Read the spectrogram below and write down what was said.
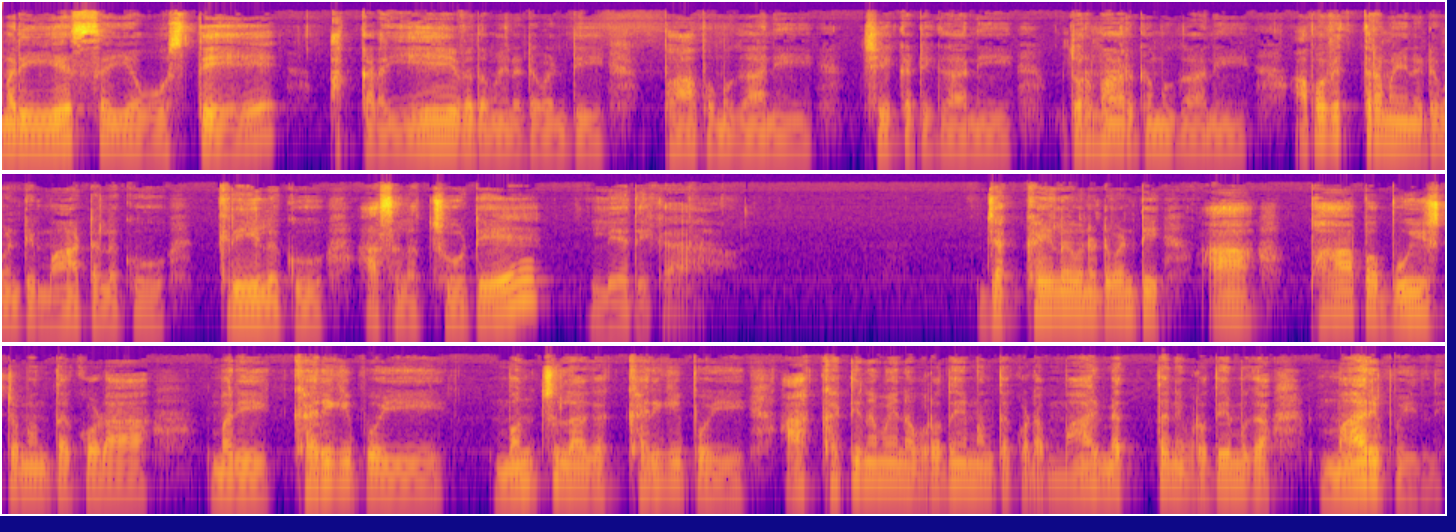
మరి ఏసయ్య వస్తే అక్కడ ఏ విధమైనటువంటి పాపము కానీ చీకటి కానీ దుర్మార్గము కానీ అపవిత్రమైనటువంటి మాటలకు క్రియలకు అసలు చోటే లేదిక. జక్కైలో ఉన్నటువంటి ఆ పాప భూయిష్టమంతా కూడా మరి కరిగిపోయి మంచులాగా కరిగిపోయి ఆ కఠినమైన హృదయం అంతా కూడా మారి మెత్తని హృదయముగా మారిపోయింది.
